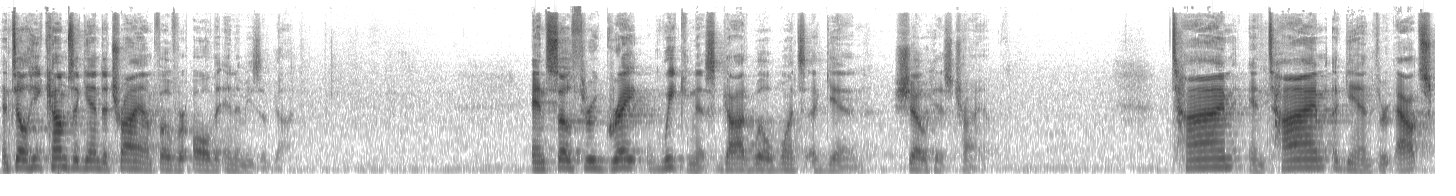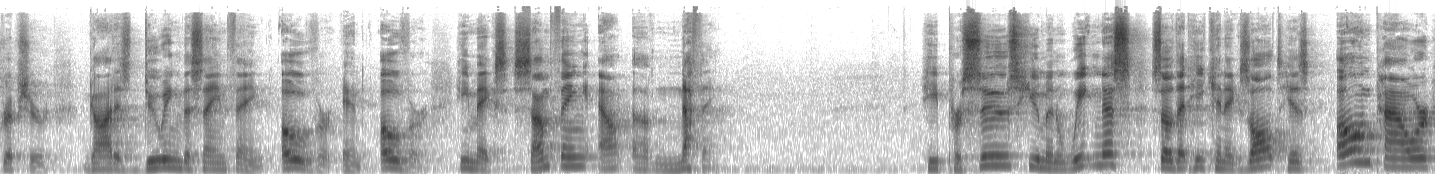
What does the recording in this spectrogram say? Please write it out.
until he comes again to triumph over all the enemies of God. And so, through great weakness, God will once again show his triumph. Time and time again throughout Scripture, God is doing the same thing over and over he makes something out of nothing. He pursues human weakness so that he can exalt his own power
